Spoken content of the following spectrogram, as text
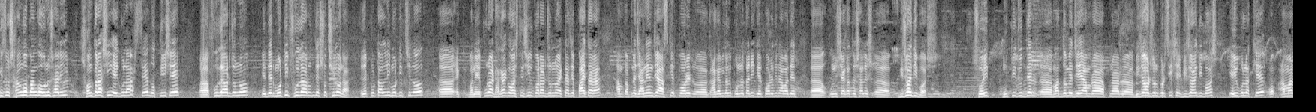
কিছু সাঙ্গপাঙ্গ অনুসারী সন্ত্রাসী এইগুলো আসছে বত্রিশে ফুল দেওয়ার জন্য। এদের মোটিভ ফুল দেওয়ার উদ্দেশ্য ছিল না। এদের টোটালি মোটিভ ছিল মানে পুরা ঢাকাকে অস্থিতিশীল করার জন্য একটা যে পায়তারা। আপনি জানেন যে আজকের পরের আগামীকাল পনেরো তারিখ, এর পরের দিন আমাদের উনিশশো একাত্তর সালে বিজয় দিবস। শহীদ মুক্তিযুদ্ধের মাধ্যমে যে আমরা আপনার বিজয় অর্জন করছি, সেই বিজয় দিবস এই উপলক্ষে আমার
